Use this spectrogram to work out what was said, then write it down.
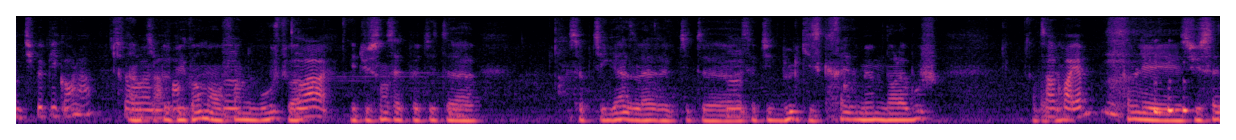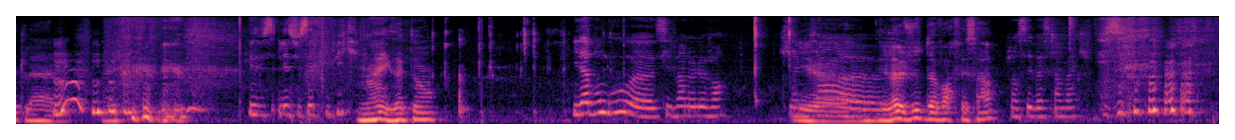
Un petit peu piquant là. Sur Un petit la peu fin. piquant, mais en Mm. fin de bouche, tu vois. ouais. Et tu sens cette petite, euh, ce petit gaz là, ces petites, euh, Mm. ces petites bulles qui se créent même dans la bouche. C'est incroyable. Comme les sucettes là. Les, les sucettes qui piquent. ouais, exactement. Il a bon goût, euh, Sylvain Le Levain. Qui aime Et, bien euh, et là, juste d'avoir fait ça, Jean-Sébastien Bach.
